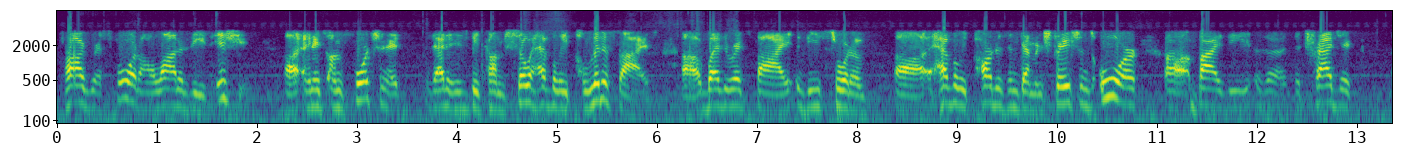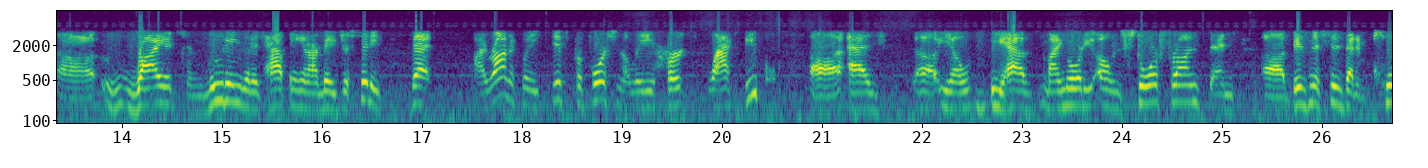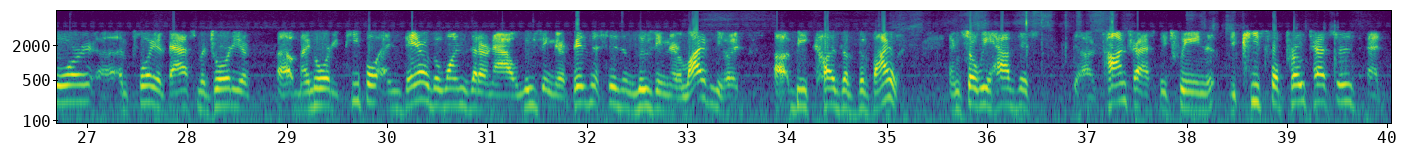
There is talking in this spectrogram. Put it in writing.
progress forward on a lot of these issues. Uh, and it's unfortunate that it has become so heavily politicized, uh, whether it's by these sort of uh, heavily partisan demonstrations or uh, by the, the, the tragic uh, riots and looting that is happening in our major cities that ironically disproportionately hurts black people as uh, you know, we have minority-owned storefronts and uh, businesses that employ uh, employ a vast majority of uh, minority people, and they're the ones that are now losing their businesses and losing their livelihood uh, because of the violence. And so we have this uh, contrast between the peaceful protesters that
